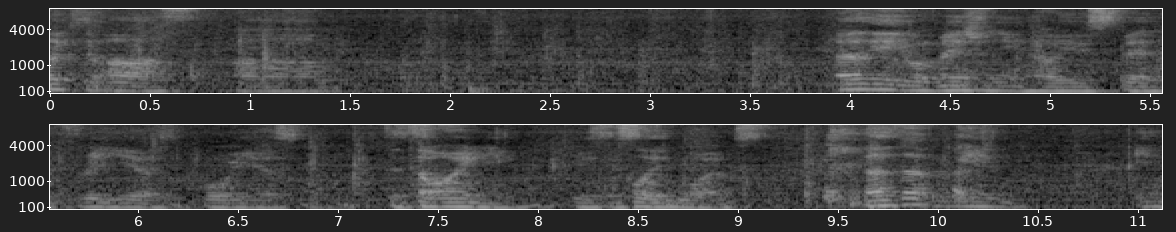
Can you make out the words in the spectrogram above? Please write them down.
like to ask, um, earlier you were mentioning how you spent three years four years designing using SolidWorks. Does that mean in,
